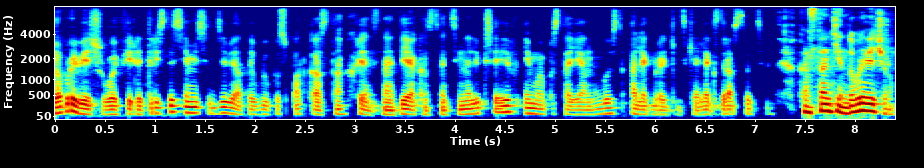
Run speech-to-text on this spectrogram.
Добрый вечер, в эфире 379 выпуск подкаста «Хрен знает». Я Константин Алексеев и мой постоянный гость Олег Брагинский. Олег, здравствуйте. Константин, добрый вечер.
